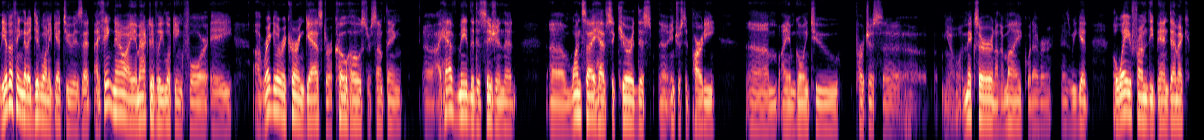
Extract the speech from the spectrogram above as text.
the other thing that I did want to get to is that I think now I am actively looking for a, a regular recurring guest or a co host or something. Uh, I have made the decision that um, once I have secured this uh, interested party, um, I am going to purchase, uh, you know, a mixer, another mic, whatever, as we get away from the pandemic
